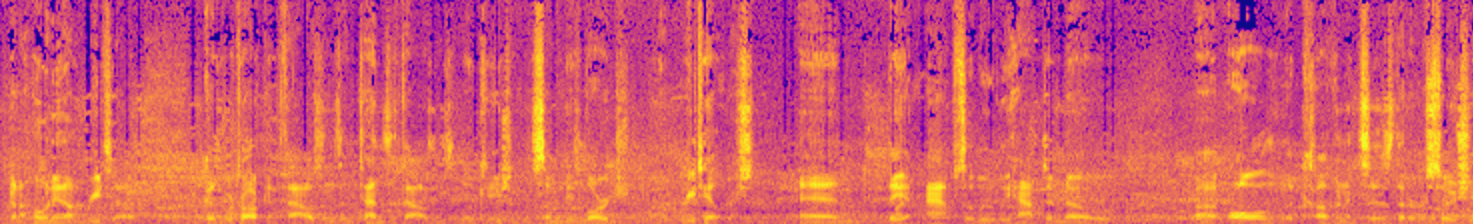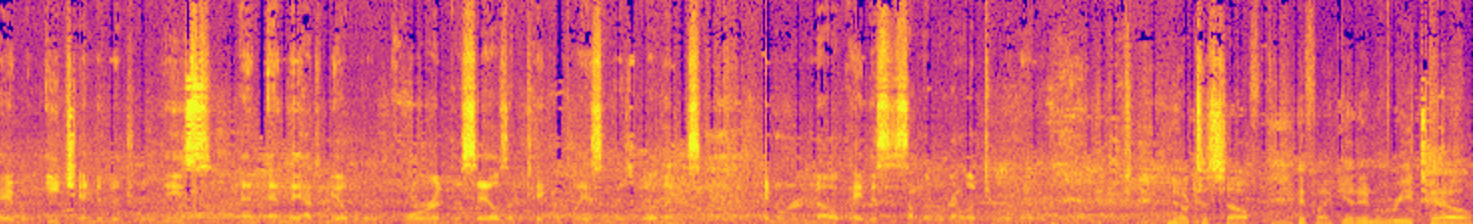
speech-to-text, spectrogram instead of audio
going to hone in on retail because we're talking thousands and tens of thousands of locations in some of these large retailers, and they absolutely have to know uh, all of the covenances that are associated with each individual lease, and, and they have to be able to record the sales that are taking place in those buildings in order to know, hey, this is something we're going to look to renew. Note to self: If I get in retail,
